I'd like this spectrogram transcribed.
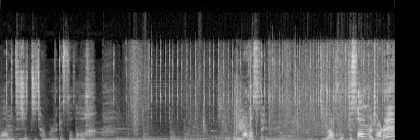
마음에 드실지 잘 모르겠어서. 얼마나 세? 네가 그렇게 싸움을 잘해?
